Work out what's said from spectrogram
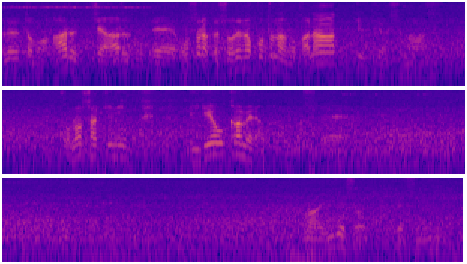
ルートもあるっちゃあるのでおそらくそれのことなのかなっていう気がします。この先にビデオカメラがありますね。まあいいでしょう。別に。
